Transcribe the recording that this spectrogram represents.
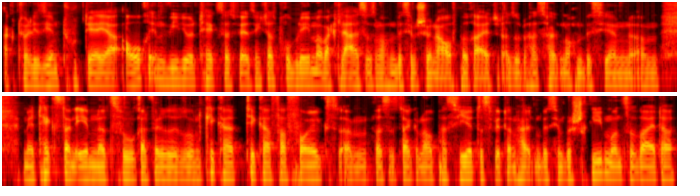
aktualisieren tut der ja auch im Videotext, das wäre jetzt nicht das Problem, aber klar, es ist noch ein bisschen schöner aufbereitet. Also du hast halt noch ein bisschen ähm, mehr Text dann eben dazu, gerade wenn du so einen Kicker-Ticker verfolgst, ähm, was ist da genau passiert, das wird dann halt ein bisschen beschrieben und so weiter.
